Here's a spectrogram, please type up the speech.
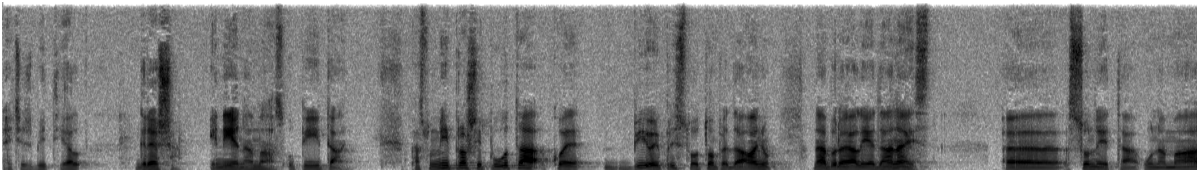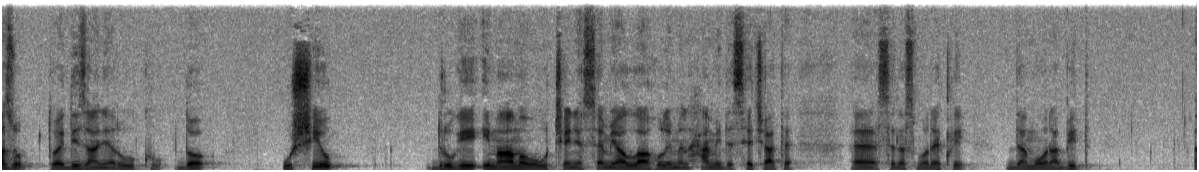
nećeš biti jel, grešan. I nije namaz u pitanju. Pa smo mi prošli puta, ko je bio i prisutuo u tom predavanju, nabrojali 11 e, suneta u namazu. To je dizanje ruku do ušiju. Drugi imamovo učenje, semi Allahu li men hamide, sjećate e, se da smo rekli, da mora biti e,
